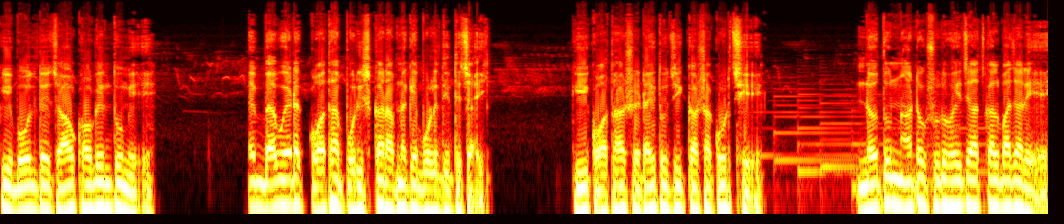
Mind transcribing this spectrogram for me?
কি বলতে চাও খগেন তুমি? এ, বাবু একটা কথা পরিষ্কার আপনাকে বলে দিতে চাই। কি কথা সেটাই তো জিজ্ঞাসা করছি। নতুন নাটক শুরু হয়েছে আজকাল বাজারে।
